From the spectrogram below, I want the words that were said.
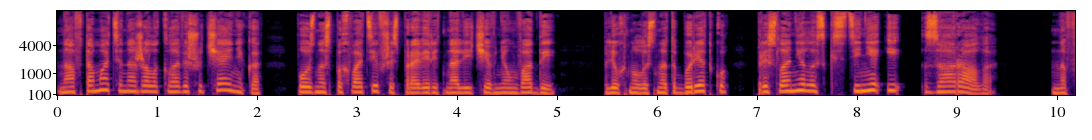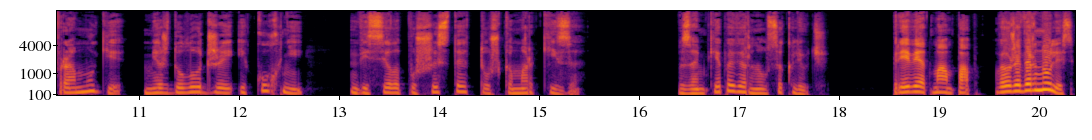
На автомате нажала клавишу чайника, поздно спохватившись проверить наличие в нем воды. Плюхнулась на табуретку, прислонилась к стене и заорала. На фрамуге между лоджией и кухней висела пушистая тушка маркиза. В замке повернулся ключ. «Привет, мам, пап! Вы уже вернулись?»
